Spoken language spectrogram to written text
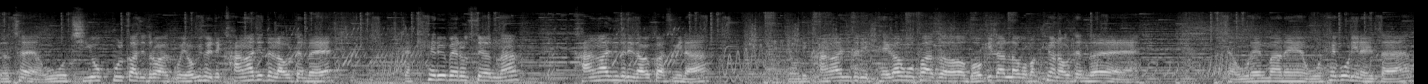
몇 차야? 오 지옥불까지 들어왔고 여기서 이제 강아지들 나올 텐데. 자 케르베로스였나? 강아지들이 나올 것 같습니다. 자, 우리 강아지들이 배가 고파서 먹이 달라고 막 튀어나올 텐데. 자 오랜만에 오 해골이네 일단.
